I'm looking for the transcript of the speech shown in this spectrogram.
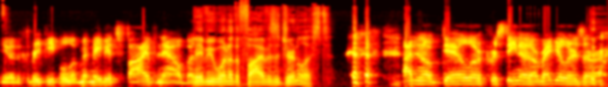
You know, the three people. Maybe it's five now, but Maybe one of the five is a journalist. I don't know if Dale or Christina are regulars or.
